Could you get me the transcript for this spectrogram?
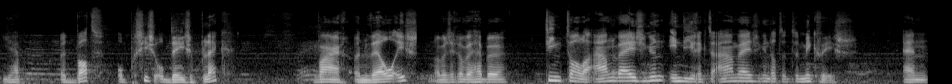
Je hebt het bad op, precies op deze plek waar een wel is. We zeggen, we hebben tientallen aanwijzingen, indirecte aanwijzingen dat het een mikwe is. En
